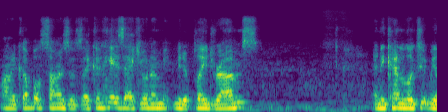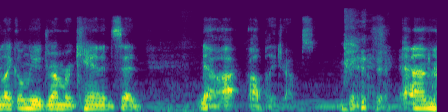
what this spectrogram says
on a couple of songs. I was like, "Okay, Zach, you want me to play drums?" And he kind of looked at me like only a drummer can, and said, "No, I, I'll play drums." You know, um,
